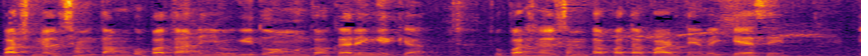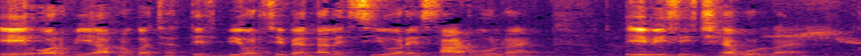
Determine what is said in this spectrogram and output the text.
पर्सनल क्षमता हमको पता नहीं होगी तो हम उनका करेंगे क्या? तो पर्सनल क्षमता पता पाते हैं भाई कैसे? ए और बी आप लोग का छत्तीस बी और सी पैंतालीस सी और ए साठ बोल रहा है। ए बी सी छह बोल रहा है।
